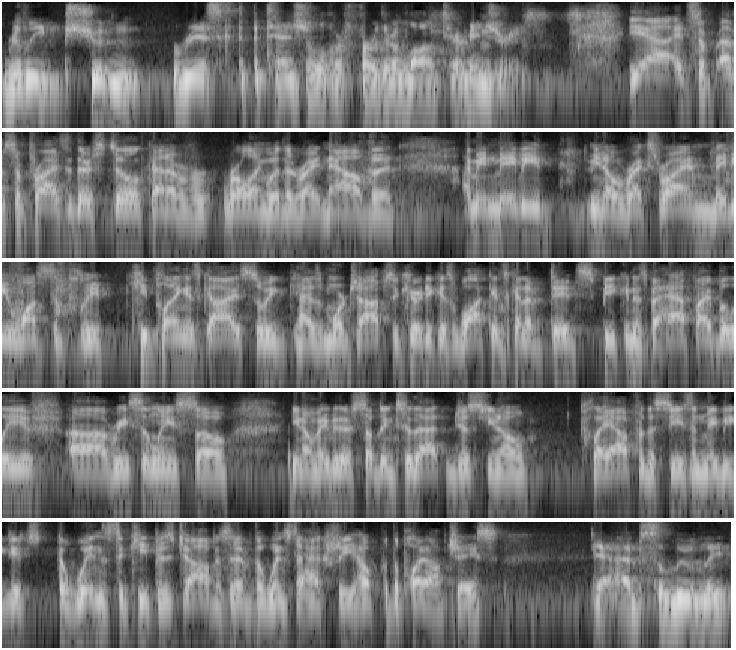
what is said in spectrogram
really shouldn't risk the potential for further long term injury. Yeah, I'm surprised that they're still kind of rolling with it right now. But I mean, maybe you know Rex Ryan maybe wants to play, keep playing his guys so he has more job security because Watkins kind of did speak in his behalf, I believe, uh, recently. So you know maybe there's something to that. Just you know play out for the season, maybe get the wins to keep his job instead of the wins to actually help with the playoff chase. Yeah, absolutely.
